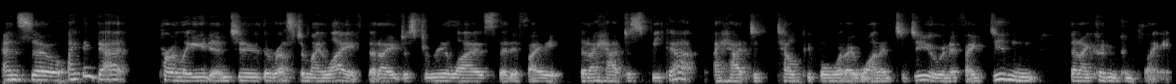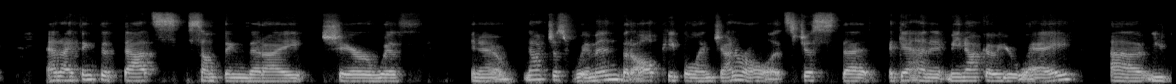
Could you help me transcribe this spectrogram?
and so i think that parlayed into the rest of my life that i just realized that if i that i had to speak up i had to tell people what i wanted to do and if i didn't then i couldn't complain. And i think that that's something that i share with you know, not just women, but all people in general. It's just that, again, it may not go your way. Uh, you,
